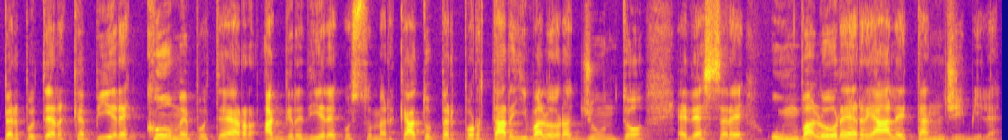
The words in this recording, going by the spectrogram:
per poter capire come poter aggredire questo mercato per portargli valore aggiunto ed essere un valore reale e tangibile.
